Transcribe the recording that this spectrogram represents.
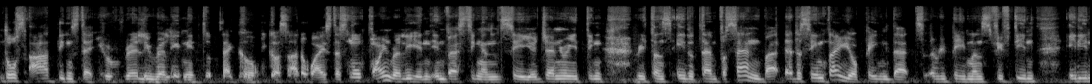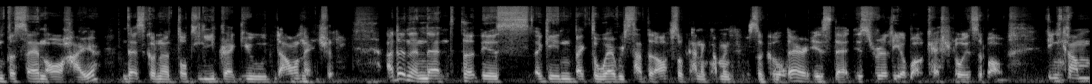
Those are things that you really, really need to tackle because otherwise, there's no point really in investing and say you're generating returns eight to ten percent, but at the same time you're paying that repayments 15, 18 percent or higher. That's gonna totally drag you down actually. Other than that, third is again back to where where we started off, so kind of coming full circle there, is that it's really about cash flow. It's about income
